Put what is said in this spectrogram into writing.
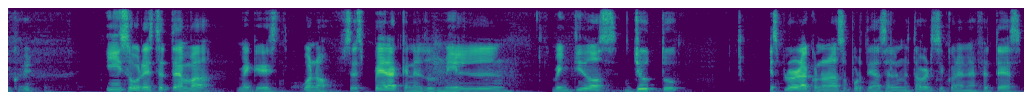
Ok. Y sobre este tema, me bueno, se espera que en el 2022 YouTube explorará con nuevas oportunidades en el metaverso y con NFTs.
